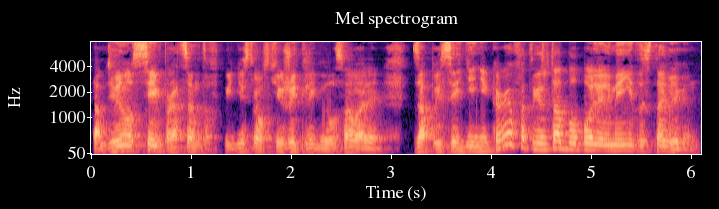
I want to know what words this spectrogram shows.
там 97% приднестровских жителей голосовали за присоединение к РФ, этот результат был более или менее достоверен.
